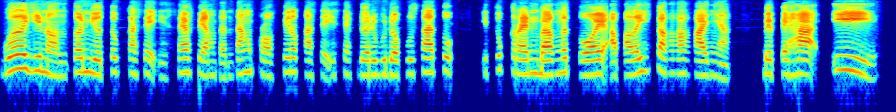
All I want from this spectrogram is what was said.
Gue lagi nonton YouTube KC Isef yang tentang profil KC Isef 2021. Itu keren banget, woy. Apalagi kakak-kakaknya. BPHI.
